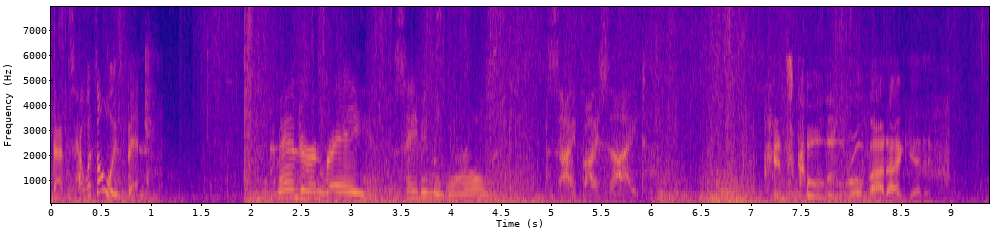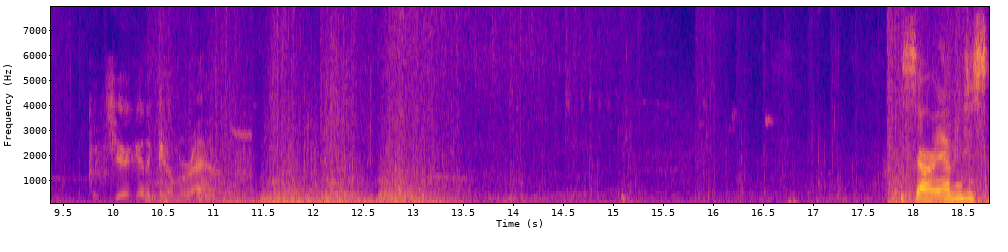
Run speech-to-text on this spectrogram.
that's how it's always been. Commander and Ray, saving the world, side by side. It's cool, little robot, I get it. But you're gonna come around. Sorry, I'm just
